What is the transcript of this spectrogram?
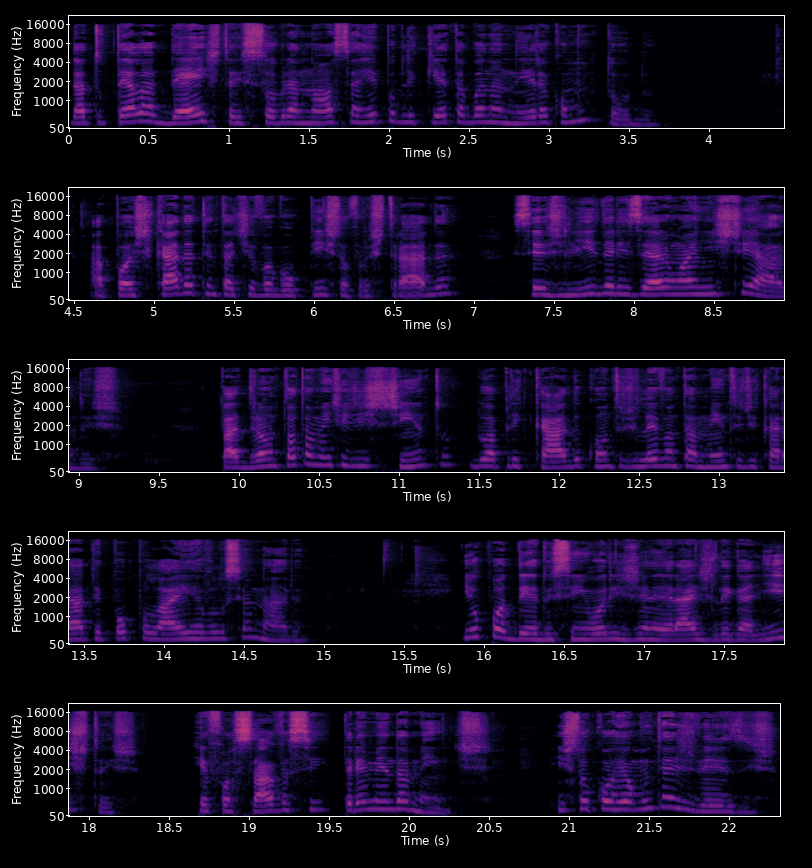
da tutela destas sobre a nossa republiqueta bananeira como um todo. Após cada tentativa golpista frustrada, seus líderes eram anistiados, padrão totalmente distinto do aplicado contra os levantamentos de caráter popular e revolucionário. E o poder dos senhores generais legalistas reforçava-se tremendamente. Isto ocorreu muitas vezes,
